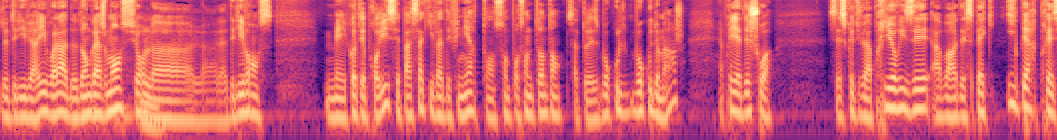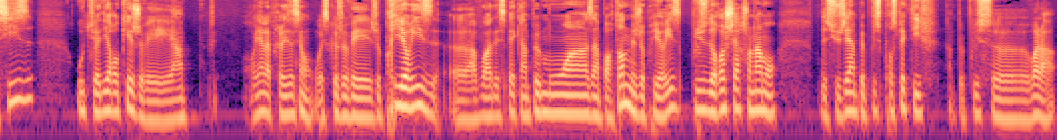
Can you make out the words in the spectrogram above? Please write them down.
de delivery, voilà, de- d'engagement sur la, la- délivrance. Mais côté produit, c'est pas ça qui va définir ton 100% de ton temps. Ça te laisse beaucoup, beaucoup de marge. Après, il y a des choix. C'est ce que tu vas prioriser, avoir des specs hyper précises, ou tu vas dire, OK, je vais. On revient à la priorisation. Ou est-ce que je vais, je priorise euh, avoir des specs un peu moins importantes, mais je priorise plus de recherche en amont, des sujets un peu plus prospectifs, un peu plus, euh, voilà,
